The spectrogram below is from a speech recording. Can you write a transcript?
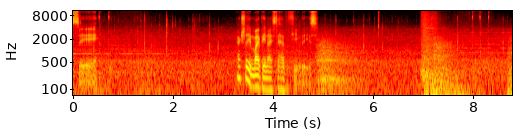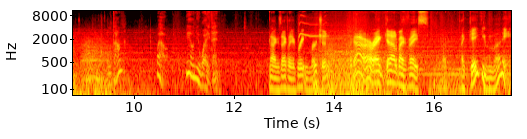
Let's see. Actually, it might be nice to have a few of these. All done? Well, be on your way then. Not exactly a great merchant. Like, oh, alright, get out of my face. I gave you money.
